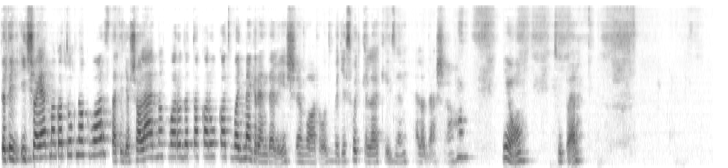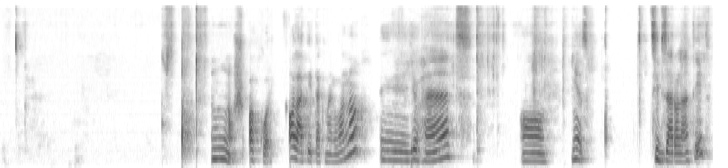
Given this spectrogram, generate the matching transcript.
Tehát így, így saját magatoknak varsz, tehát így a családnak varod a takarókat, vagy megrendelésre varrod, vagy ezt hogy kell elképzelni eladásra? Aha. Jó, szuper. Nos, akkor alátétek meg vannak, jöhet a, mi ez? Cipzár alátét.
